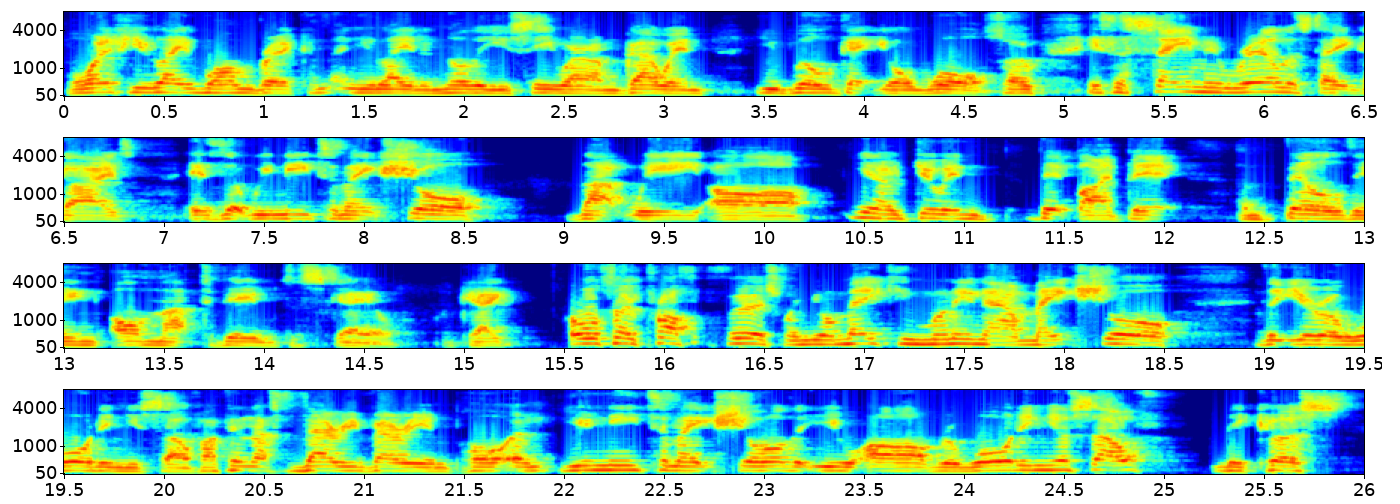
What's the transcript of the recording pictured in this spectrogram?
Well, what if you lay one brick and then you laid another? You see where I'm going. You will get your wall. So it's the same in real estate, guys. Is that we need to make sure that we are, you know, doing bit by bit and building on that to be able to scale. Okay. Also, profit first. When you're making money now, make sure that you're rewarding yourself. I think that's very, very important. You need to make sure that you are rewarding yourself because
